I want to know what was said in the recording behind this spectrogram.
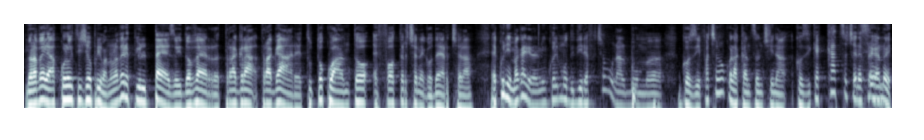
non avere, a quello che ti dicevo prima, non avere più il peso di dover tragra- tragare tutto quanto e fottercene e godercela. E quindi magari erano in quel mood di dire facciamo un album eh, così, facciamo quella canzoncina così, che cazzo ce ne Sì. frega a noi?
